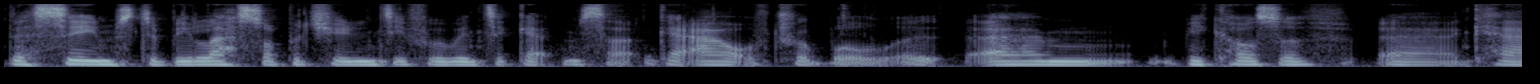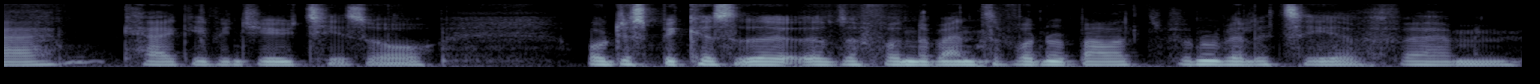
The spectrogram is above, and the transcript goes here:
there seems to be less opportunity for women to get themselves, get out of trouble uh, um, because of uh, care caregiving duties or or just because of the, of the fundamental vulnerability of um,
